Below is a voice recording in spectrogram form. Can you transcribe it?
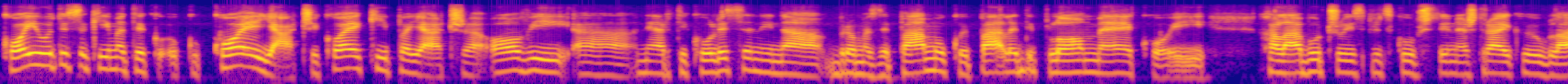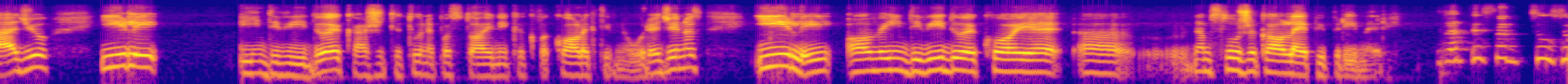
koji utisak imate, ko, ko je jači, koja je ekipa jača? Ovi a, neartikulisani na bromazepamu koji pale diplome, koji halabuču ispred Skupštine, štrajkuju glađu ili individue, kažete tu ne postoji nikakva kolektivna uređenost, ili ove individue koje a, nam služe kao lepi primeri. Znate, sad tu se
